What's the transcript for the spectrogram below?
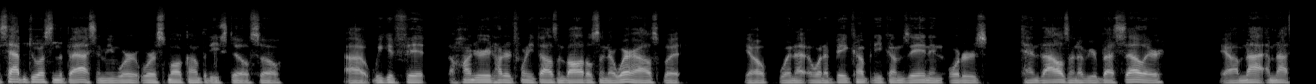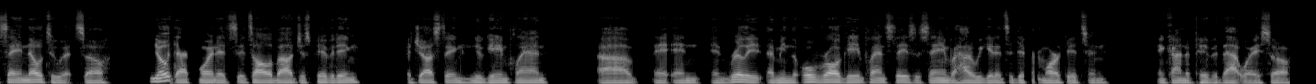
this happened to us in the past. I mean, we're we're a small company still, so uh, we could fit 100, 120,000 bottles in our warehouse, but you know, when a, when a big company comes in and orders 10,000 of your bestseller, yeah, I'm not, I'm not saying no to it. So nope. at that point, it's, it's all about just pivoting, adjusting, new game plan, Uh, and and really, I mean, the overall game plan stays the same, but how do we get into different markets and and kind of pivot that way? So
